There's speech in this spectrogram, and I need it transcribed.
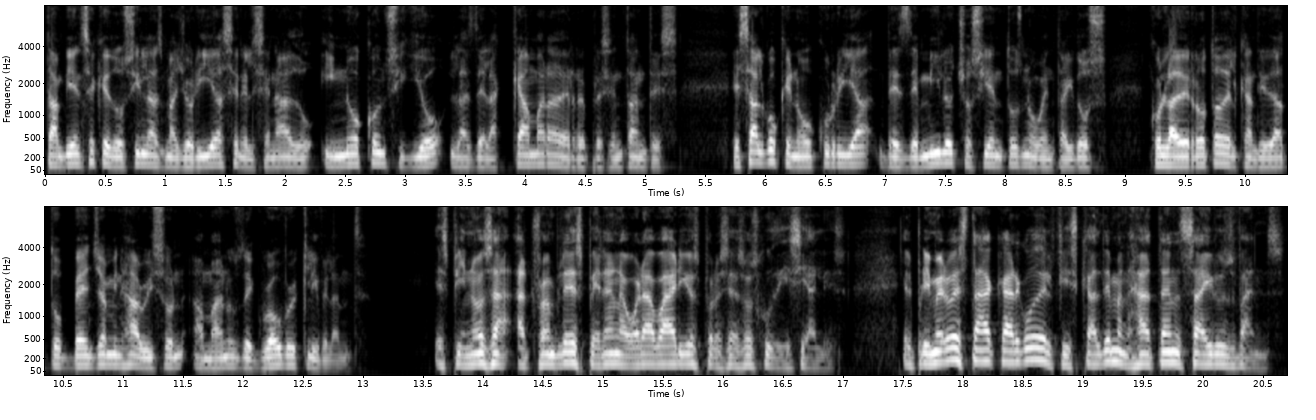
también se quedó sin las mayorías en el Senado y no consiguió las de la Cámara de Representantes. Es algo que no ocurría desde 1892, con la derrota del candidato Benjamin Harrison a manos de Grover Cleveland. Espinosa, a Trump le esperan ahora varios procesos judiciales. El primero está a cargo del fiscal de Manhattan, Cyrus Vance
